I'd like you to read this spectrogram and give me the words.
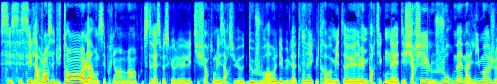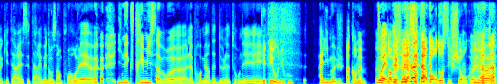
c'est de l'argent, c'est du temps. Là on s'est pris un, coup de stress parce que les, t-shirts on les a reçus deux jours avant le début de la tournée avec Ultra Vomit. Il y a même une partie qu'on a été chercher le jour même à Limoges qui est arri- c'est arrivé dans un point relais in extremis avant euh, la première date de la tournée et Qui était où du coup? à Limoges. Ah quand même. Ouais. Non, mais je veux dire, si t'es à Bordeaux, c'est chiant quoi. Voilà.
